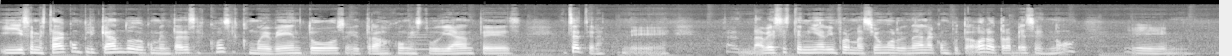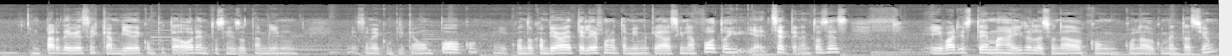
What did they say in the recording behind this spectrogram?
y se me estaba complicando documentar esas cosas como eventos, eh, trabajo con estudiantes, etc. Eh, a veces tenía la información ordenada en la computadora, otras veces no. Eh, un par de veces cambié de computadora, entonces eso también se me complicaba un poco. cuando cambiaba de teléfono también me quedaba sin las fotos, y, etc. Entonces, varios temas ahí relacionados con, con la documentación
